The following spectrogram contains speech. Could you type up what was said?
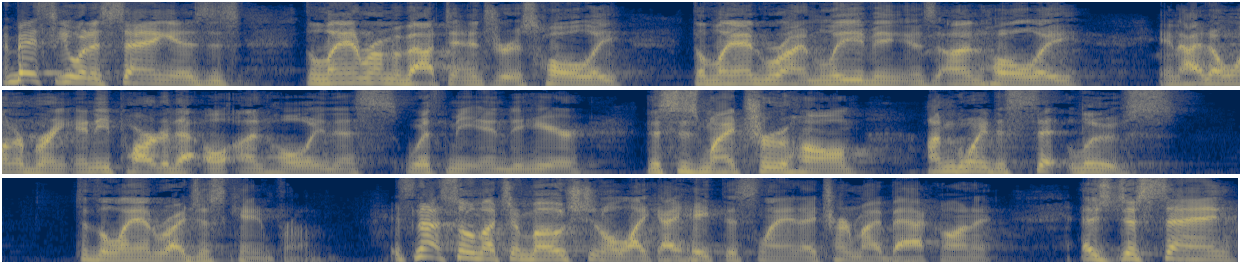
And basically what it's saying is, is the land where I'm about to enter is holy. The land where I'm leaving is unholy. And I don't want to bring any part of that unholiness with me into here. This is my true home. I'm going to sit loose to the land where I just came from. It's not so much emotional, like I hate this land, I turn my back on it, as just saying,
